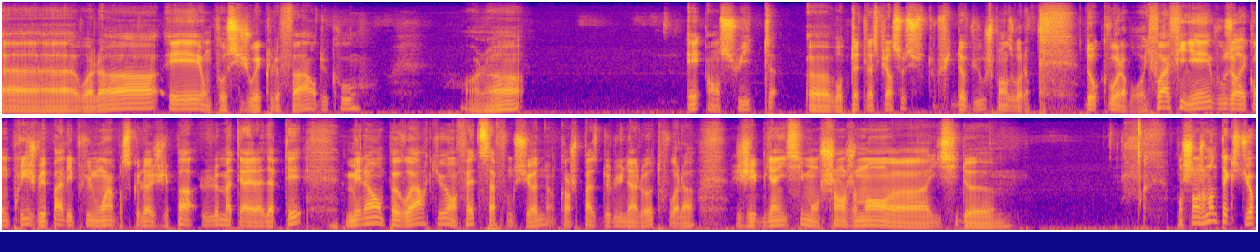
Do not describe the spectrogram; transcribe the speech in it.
Euh, voilà. Et on peut aussi jouer avec le phare du coup. Voilà. Et ensuite euh, bon, peut-être l'aspiration, c'est surtout le field of view, je pense, voilà. Donc voilà, bon, il faut affiner, vous aurez compris, je vais pas aller plus loin parce que là, j'ai pas le matériel adapté. Mais là, on peut voir que, en fait, ça fonctionne. Quand je passe de l'une à l'autre, voilà. J'ai bien ici mon changement, euh, ici de... Changement de texture.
